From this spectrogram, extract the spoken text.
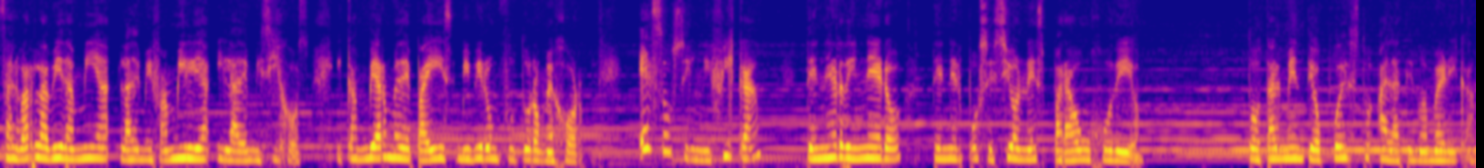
salvar la vida mía, la de mi familia y la de mis hijos, y cambiarme de país, vivir un futuro mejor. Eso significa tener dinero, tener posesiones para un judío. Totalmente opuesto a Latinoamérica.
